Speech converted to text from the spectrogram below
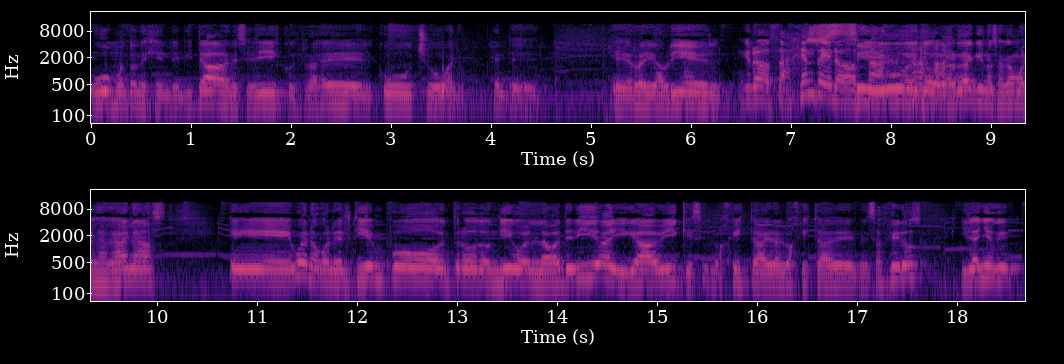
Hubo un montón de gente invitada en ese disco, Israel, Cucho, bueno, gente, eh, Rey Gabriel, Grosa, gente grosa. Sí, hubo de todo. La verdad que nos sacamos las ganas. Eh, bueno, con el tiempo entró Don Diego en la batería y Gaby, que es el bajista, era el bajista de Mensajeros. Y el año que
